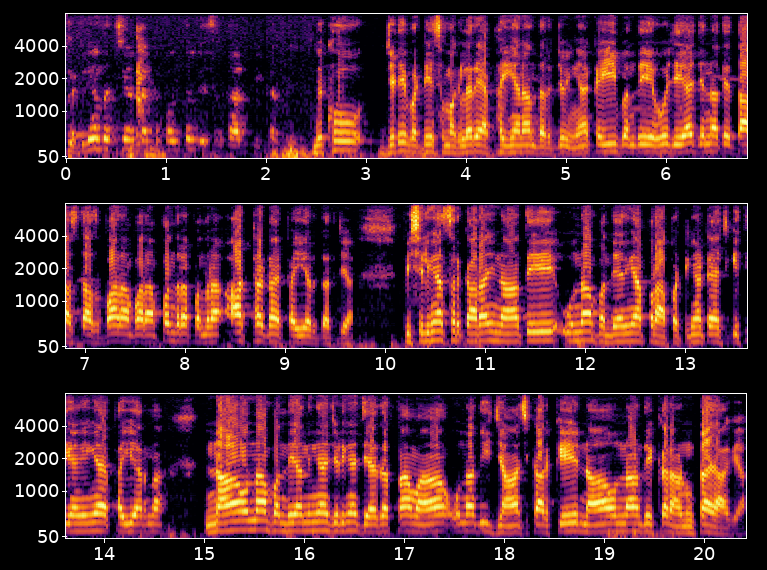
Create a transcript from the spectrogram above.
ਵੱਡੀਆਂ ਬੱਚਿਆਂ ਤੱਕ ਪਹੁੰਚਣ ਲਈ ਸਰਕਾਰ ਕੀ ਕਰਦੀ ਦੇਖੋ ਜਿਹੜੇ ਵੱਡੇ ਸਮਗਲਰ ਐਫ ਆਈ ਆਰਾਂ ਦਰਜ ਹੋਈਆਂ, ਕਈ ਬੰਦੇ ਇਹੋ ਜਿਹੇ ਆ ਜਿਨ੍ਹਾਂ ਤੇ 10 10 12 12 15 15 8 8 ਐਫ ਆਈ ਆਰ ਦਰਜ ਆ। ਪਿਛਲੀਆਂ ਸਰਕਾਰਾਂ ਦੇ ਨਾਂ ਤੇ ਉਹਨਾਂ ਬੰਦਿਆਂ ਦੀਆਂ ਪ੍ਰਾਪਰਟੀਆਂ ਅਟੈਚ ਕੀਤੀਆਂ ਗਈਆਂ ਐਫ ਆਈ ਆਰ ਨਾਲ। ਨਾ ਉਹਨਾਂ ਬੰਦਿਆਂ ਦੀਆਂ ਜਿਹੜੀਆਂ ਜਾਇਦਾਦਾਂ ਵਾ, ਉਹਨਾਂ ਦੀ ਜਾਂਚ ਕਰਕੇ ਨਾ ਉਹਨਾਂ ਦੇ ਘਰਾਂ ਨੂੰ ਢਾਇਆ ਗਿਆ।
